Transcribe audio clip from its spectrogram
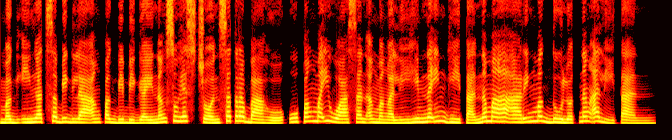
mag-ingat sa biglaang pagbibigay ng suhestyon sa trabaho upang maiwasan ang mga lihim na inggitan na maaaring magdulot ng alitan.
